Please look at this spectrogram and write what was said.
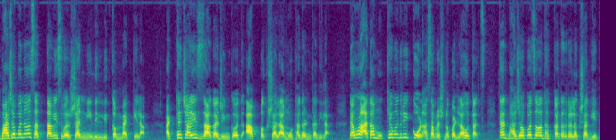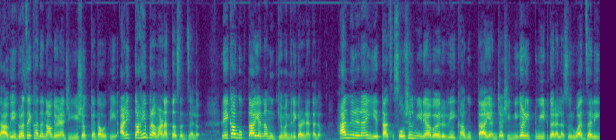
भाजपनं सत्तावीस वर्षांनी दिल्लीत कमबॅक केला. अठ्ठेचाळीस जागा जिंकत आप पक्षाला मोठा दणका दिला. त्यामुळे आता मुख्यमंत्री कोण असा प्रश्न पडला होताच. त्यात भाजपचं धक्कातंत्र लक्षात घेता वेगळंच एखादं नाव देण्याचीही शक्यता होती आणि काही प्रमाणात तसंच झालं. रेखा गुप्ता यांना मुख्यमंत्री करण्यात आलं. हा निर्णय येताच सोशल मीडियावर रेखा गुप्ता यांच्याशी निगडीत ट्विट करायला सुरुवात झाली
